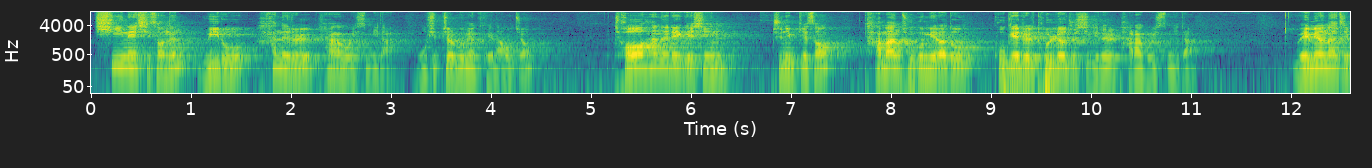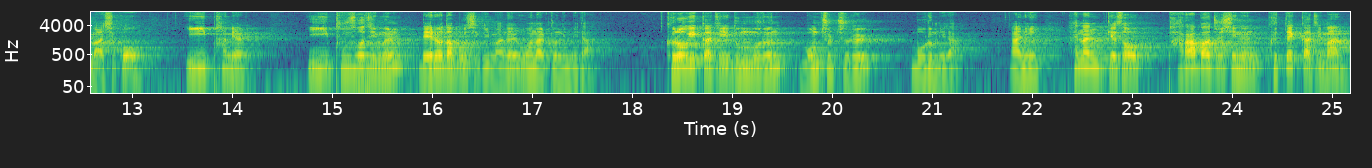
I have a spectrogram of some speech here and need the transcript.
시인의 시선은 위로 하늘을 향하고 있습니다. 50절 보면 그게 나오죠. 저 하늘에 계신 주님께서 다만 조금이라도 고개를 돌려주시기를 바라고 있습니다. 외면하지 마시고 이 파멸, 이 부서짐을 내려다보시기만을 원할 뿐입니다. 그러기까지 눈물은 멈출 줄을 모릅니다. 아니, 하나님께서 바라봐 주시는 그때까지만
